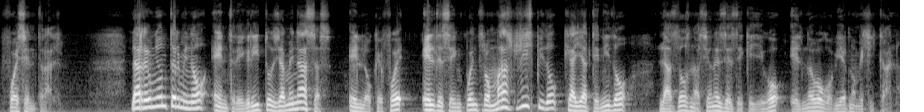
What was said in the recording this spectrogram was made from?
fue central. La reunión terminó entre gritos y amenazas, en lo que fue el desencuentro más ríspido que haya tenido las dos naciones desde que llegó el nuevo gobierno mexicano.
